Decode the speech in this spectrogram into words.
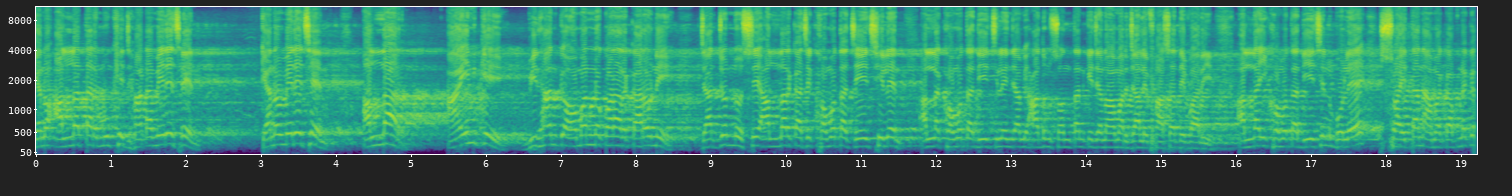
কেন আল্লাহ তার মুখে ঝাঁটা মেরেছেন? কেন মেরেছেন? আল্লাহর আইনকে, বিধানকে অমান্য করার কারণে। যার জন্য সে আল্লাহর কাছে ক্ষমতা চেয়েছিলেন, আল্লাহ ক্ষমতা দিয়েছিলেন যে আমি আদম সন্তানকে যেন আমার জালে ফাঁসাতে পারি। আল্লাহই ক্ষমতা দিয়েছেন বলে শয়তান আমাকে আপনাকে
